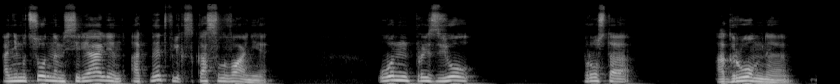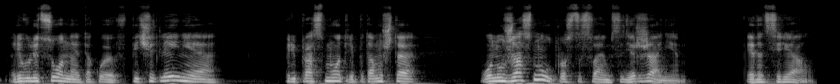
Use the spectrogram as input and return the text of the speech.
анимационном сериале от Netflix Castlevania. Он произвел просто огромное революционное такое впечатление при просмотре, потому что он ужаснул просто своим содержанием, этот сериал.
